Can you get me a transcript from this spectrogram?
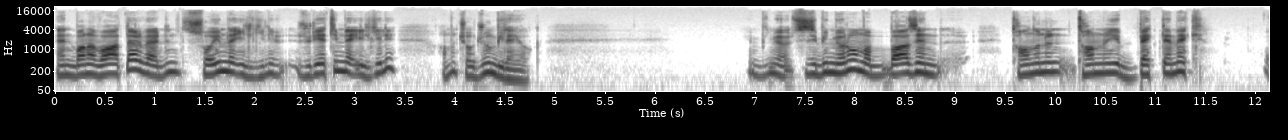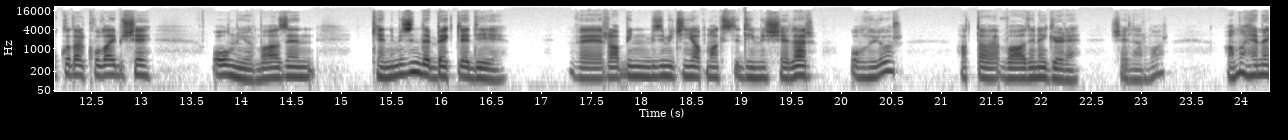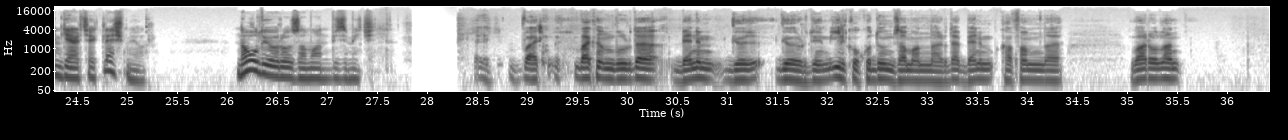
Sen bana vaatler verdin soyumla ilgili, zürriyetimle ilgili ama çocuğum bile yok. Bilmiyorum, sizi bilmiyorum ama bazen Tanrı'nın Tanrı'yı beklemek o kadar kolay bir şey olmuyor. Bazen kendimizin de beklediği ve Rabbin bizim için yapmak istediğimiz şeyler oluyor. Hatta vaadine göre şeyler var. Ama hemen gerçekleşmiyor. Ne oluyor o zaman bizim için? Evet, bak, bakın burada benim gö gördüğüm, ilk okuduğum zamanlarda benim kafamda var olan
